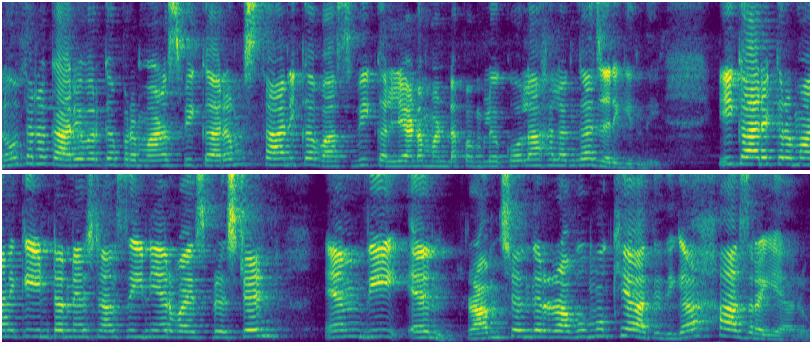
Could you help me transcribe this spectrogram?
నూతన కార్యవర్గ ప్రమాణ స్వీకారం స్థానిక వాసవి కళ్యాణ మండపంలో కోలాహలంగా జరిగింది. ఈ కార్యక్రమానికి international senior vice president MVN Ramachandra Rao ముఖ్య అతిథిగా హాజరయ్యారు.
